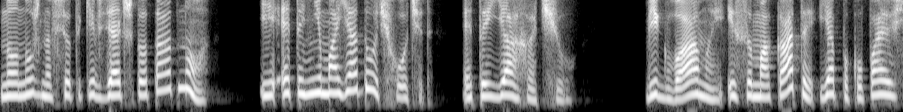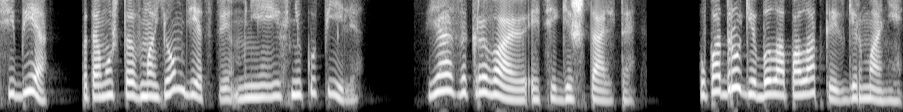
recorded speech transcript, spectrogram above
но нужно все таки взять что-то одно. И это не моя дочь хочет, это я хочу. Вигвамы и самокаты я покупаю себе, потому что в моем детстве мне их не купили. Я закрываю эти гештальты. У подруги была палатка из Германии,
